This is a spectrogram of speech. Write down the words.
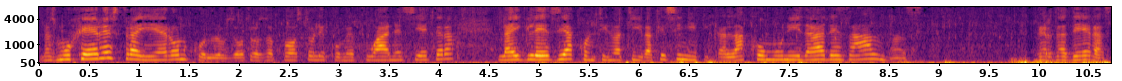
Las mujeres trajeron con los otros apóstoles como Juan, etc., la iglesia continuativa, que significa la comunidad de almas verdaderas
